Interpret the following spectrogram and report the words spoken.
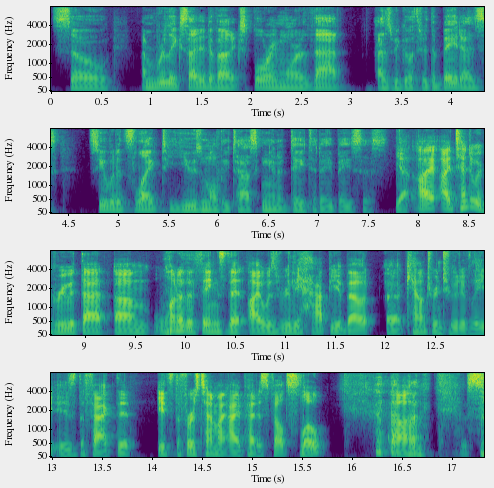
So I'm really excited about exploring more of that as we go through the betas see what it's like to use multitasking on a day-to-day basis. Yeah, I, I tend to agree with that. Um, one of the things that I was really happy about, uh, counterintuitively, is the fact that it's the first time my iPad has felt slow um, so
